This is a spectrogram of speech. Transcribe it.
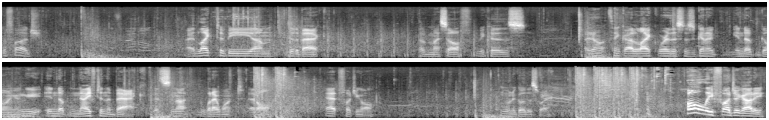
The fudge. I'd like to be um, to the back of myself because I don't think I like where this is gonna end up going. I'm gonna end up knifed in the back. That's not what I want at all. At fudging all. You wanna go this way. Holy fudge, I got That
